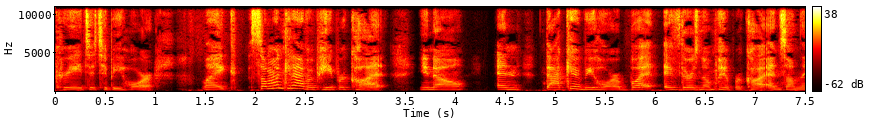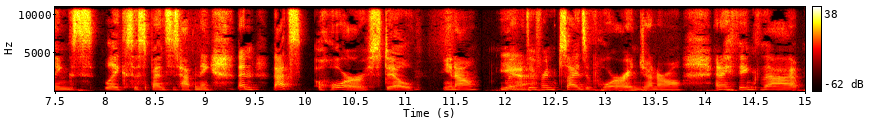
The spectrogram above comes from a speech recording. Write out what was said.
creates it to be horror. Like someone can have a paper cut, you know, and that could be horror. But if there's no paper cut and something's like suspense is happening, then that's horror still, you know? Yeah. Like different sides of horror in general. And I think that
